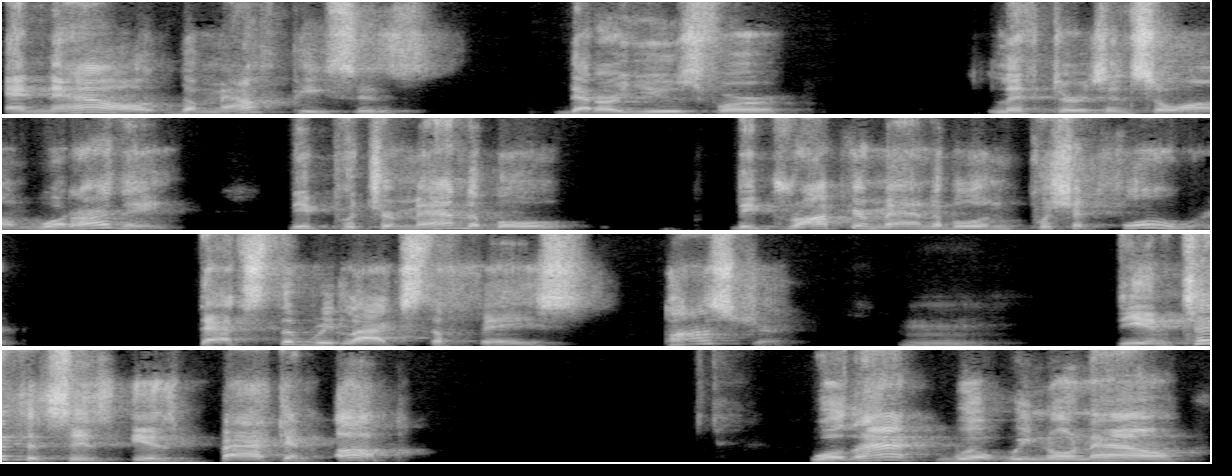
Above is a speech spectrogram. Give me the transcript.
And now the mouthpieces that are used for lifters and so on, what are they? They put your mandible, they drop your mandible and push it forward. That's the relax the face posture. Mm. The antithesis is backing up. Well, that what we know now,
